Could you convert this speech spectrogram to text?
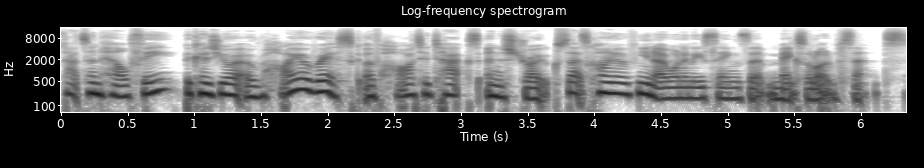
that's unhealthy because you're at a higher risk of heart attacks and strokes. That's kind of, you know, one of these things that makes a lot of sense,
